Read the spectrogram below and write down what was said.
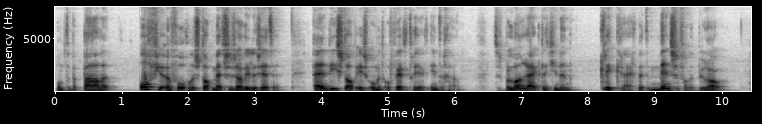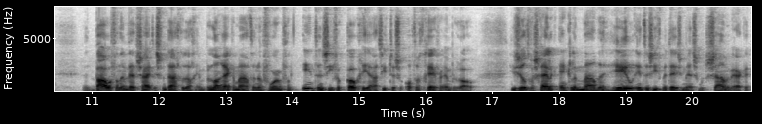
om te bepalen of je een volgende stap met ze zou willen zetten. En die stap is om het offertetraject in te gaan. Het is belangrijk dat je een klik krijgt met de mensen van het bureau. Het bouwen van een website is vandaag de dag in belangrijke mate een vorm van intensieve co-creatie tussen opdrachtgever en bureau. Je zult waarschijnlijk enkele maanden heel intensief met deze mensen moeten samenwerken.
